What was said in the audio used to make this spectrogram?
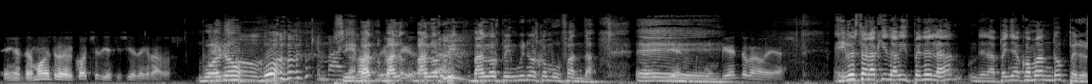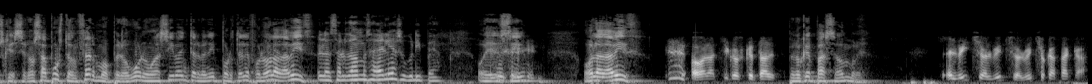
en el termómetro del coche 17 grados. Bueno, mal. sí, van, van- van los, van los pingüinos con bufanda. Viento- Eh, un viento que no veas. E iba a estar aquí David Penela, de la Peña Comando, pero es que se nos ha puesto enfermo. Pero bueno, así va a intervenir por teléfono. Hola, David. Lo saludamos a él y a su gripe. Oye, sí. Hola, David. Hola chicos, ¿qué tal? ¿Pero qué pasa, hombre? El bicho, el bicho, el bicho que ataca.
